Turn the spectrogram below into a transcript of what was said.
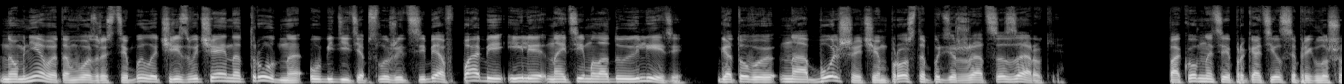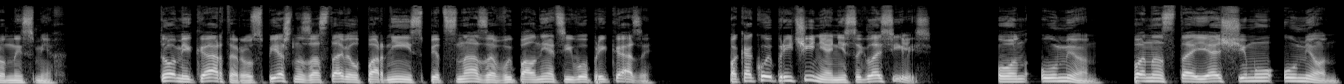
но мне в этом возрасте было чрезвычайно трудно убедить обслужить себя в пабе или найти молодую леди, готовую на большее, чем просто подержаться за руки. По комнате прокатился приглушенный смех. Томми Картер успешно заставил парней из спецназа выполнять его приказы. По какой причине они согласились? Он умен, по-настоящему умен.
